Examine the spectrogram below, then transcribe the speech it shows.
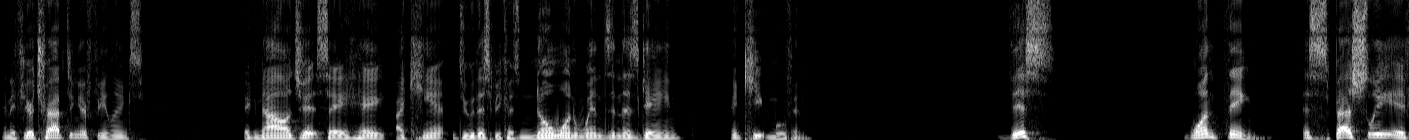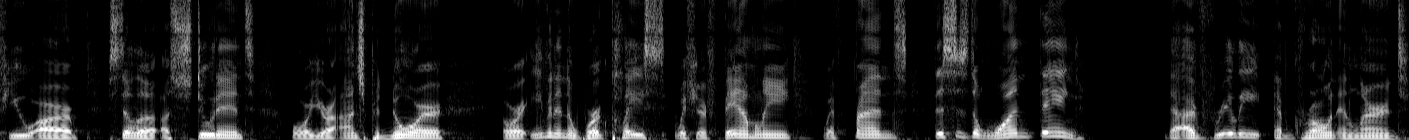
And if you're trapped in your feelings, acknowledge it. Say, hey, I can't do this because no one wins in this game, and keep moving. This one thing, especially if you are still a, a student or you're an entrepreneur or even in the workplace with your family, with friends, this is the one thing that I've really have grown and learned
